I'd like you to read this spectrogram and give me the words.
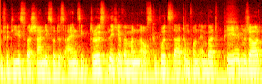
Und für die ist wahrscheinlich so das einzig Tröstliche, wenn man aufs Geburtsdatum von Mbappé eben schaut,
